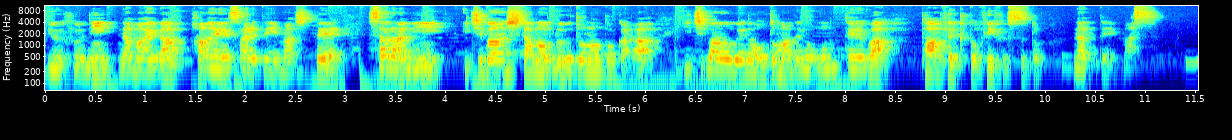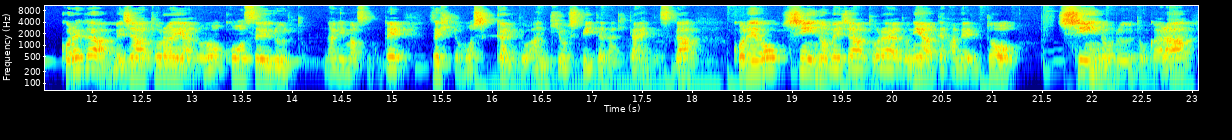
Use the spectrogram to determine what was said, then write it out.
いうふうに名前が反映されていまして、さらに一番下のルートの音から一番上の音までの音程はパーフェクトフィフスとなっています。これがメジャートライアドの構成ルールとなりますので、ぜひともしっかりと暗記をしていただきたいんですが、これを C のメジャートライアドに当てはめると C のルートから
